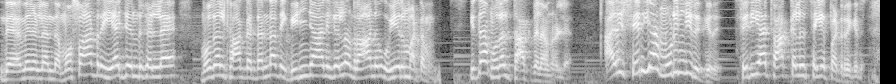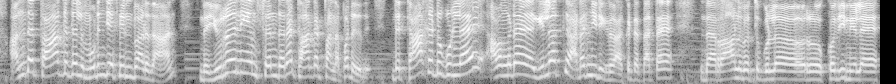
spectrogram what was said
இந்த இந்த மொசாட்ரு ஏஜென்ட்கள்ல முதல் டாக்கெட் அது விஞ்ஞானிகளும் ராணுவ உயர்மட்டம். இதுதான் முதல் தாக்குதல் அவனுள்ள அது சரியா முடிஞ்சிருக்குது. சரியா தாக்கல் செய்யப்பட்டிருக்குது. அந்த தாக்குதல் முடிஞ்ச பின்பாடுதான் இந்த யுரேனியம் சென்டரை டார்கெட் பண்ணப்படுது. இந்த டார்கெட்டுக்குள்ள அவங்களோட இலக்கு அடைஞ்சிருக்கிறா கிட்டத்தட்ட இந்த இராணுவத்துக்குள்ள ஒரு கொதிநிலை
